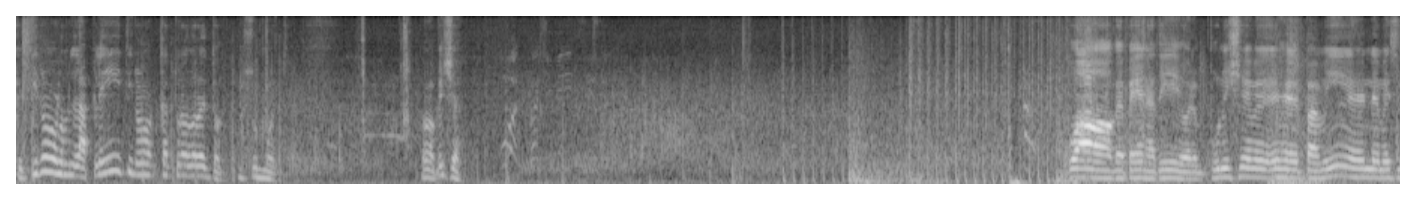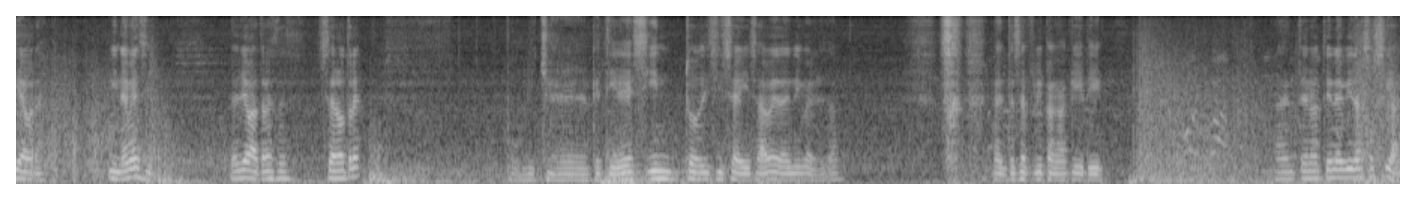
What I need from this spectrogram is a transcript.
Que tiro la play y tiro los capturadores todos Sus muertos. Vamos, picha. Wow, qué pena, tío. El Punisher para mí es el Nemesis ahora. Mi Nemesis. Ya lleva 3-0-3 Punisher que tiene 116, ¿sabes? De nivel, ¿sabes? La gente se flipan aquí, tío. La gente no tiene vida social,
